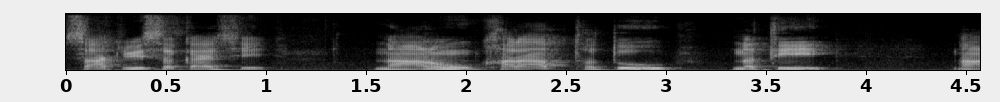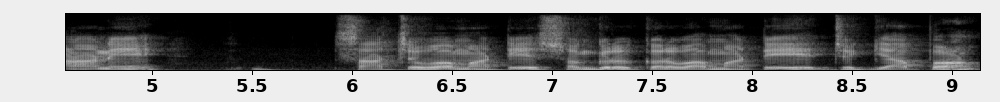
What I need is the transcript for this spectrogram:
સાચવી શકાય છે. નાણું ખરાબ થતું નથી. નાણાંને સાચવવા માટે, સંગ્રહ કરવા માટે જગ્યા પણ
